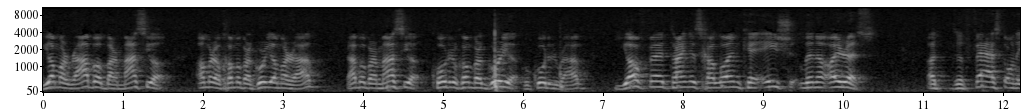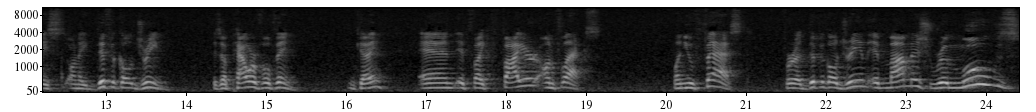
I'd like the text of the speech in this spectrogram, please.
V'yamar Rabba Bar Masya, Amar Chama Bar Guria Amar Rav. Rabba Bar Masya quoted Chama Bar Guria, who quoted Rav. Yafed Tainus Chaloim Ke'esh Lina Iris. To fast on a, on a difficult dream is a powerful thing. Okay? And it's like fire on flax. When you fast for a difficult dream, it mamish removes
